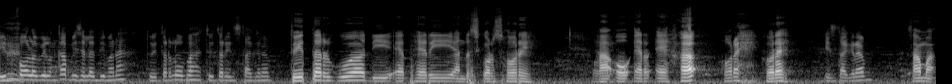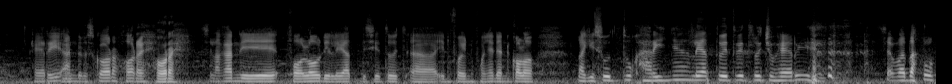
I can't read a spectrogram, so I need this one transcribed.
info lebih lengkap bisa lihat di mana? Twitter lu apa? Twitter, Instagram? Twitter gua di @harry underscore sore. Hore. H O R E H Horeh. hore Instagram sama Harry underscore Horeh. hore. Silakan di follow, dilihat di situ eh, info-infonya dan kalau lagi suntuk harinya lihat tweet-tweet lucu Harry. Siapa tahu.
